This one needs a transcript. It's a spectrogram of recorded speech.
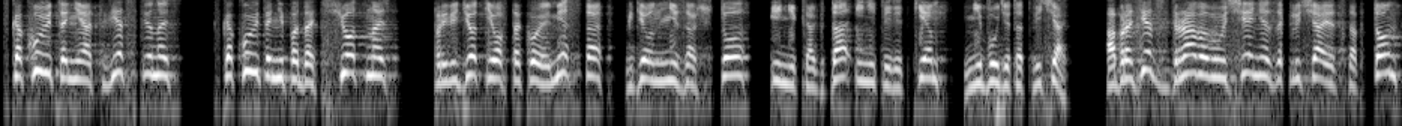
в какую-то неответственность, в какую-то неподотчетность, приведет его в такое место, где он ни за что и никогда и ни перед кем не будет отвечать. Образец здравого учения заключается в том,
